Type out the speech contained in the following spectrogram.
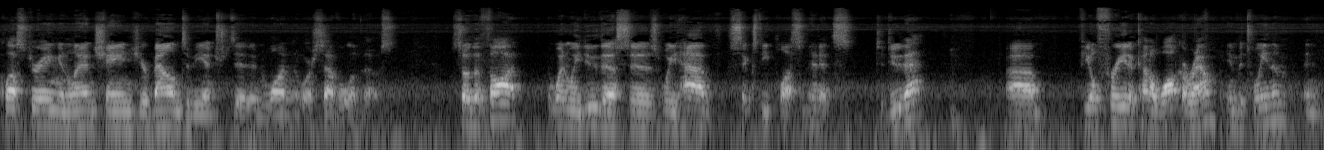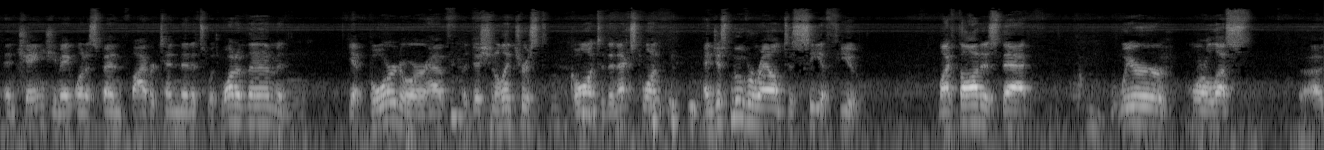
clustering, and land change, you're bound to be interested in one or several of those. So the thought when we do this is we have 60 plus minutes to do that. Um, feel free to kind of walk around in between them and, and change. You may want to spend five or 10 minutes with one of them and get bored or have additional interest, go on to the next one, and just move around to see a few. My thought is that we're more or less uh,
